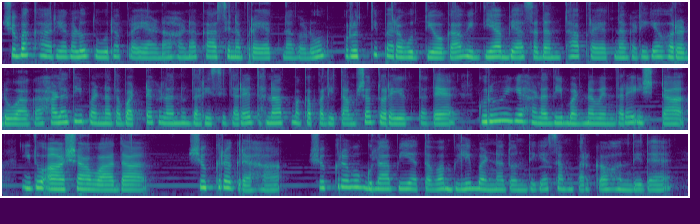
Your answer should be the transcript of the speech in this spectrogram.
ಶುಭ ಕಾರ್ಯಗಳು, ದೂರ ಪ್ರಯಾಣ, ಹಣಕಾಸಿನ ಪ್ರಯತ್ನಗಳು, ವೃತ್ತಿಪರ ಉದ್ಯೋಗ, ವಿದ್ಯಾಭ್ಯಾಸದಂತಹ ಪ್ರಯತ್ನಗಳಿಗೆ ಹೊರಡುವಾಗ ಹಳದಿ ಬಣ್ಣದ ಬಟ್ಟೆಗಳನ್ನು ಧರಿಸಿದರೆ ಧನಾತ್ಮಕ ಫಲಿತಾಂಶ ದೊರೆಯುತ್ತದೆ. ಗುರುವಿಗೆ ಹಳದಿ ಬಣ್ಣವೆಂದರೆ ಇಷ್ಟ. ಇದು ಆಶಾವಾದ. ಶುಕ್ರ ಗ್ರಹ. ಶುಕ್ರವು ಗುಲಾಬಿ ಅಥವಾ ಬಿಳಿ ಬಣ್ಣದೊಂದಿಗೆ ಸಂಪರ್ಕ ಹೊಂದಿದೆ.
